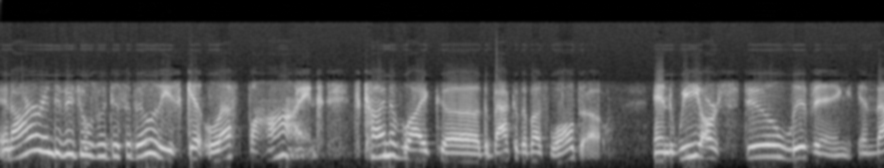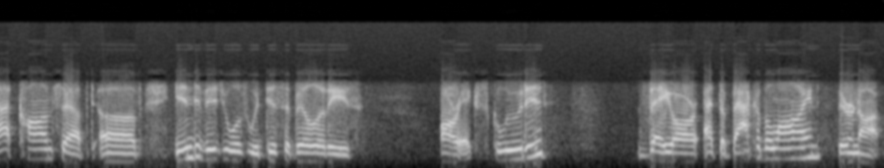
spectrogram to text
and our individuals with disabilities get left behind. It's kind of like uh, the back of the bus Waldo. And we are still living in that concept of individuals with disabilities are excluded. They are at the back of the line. They're not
